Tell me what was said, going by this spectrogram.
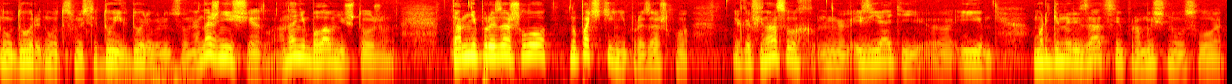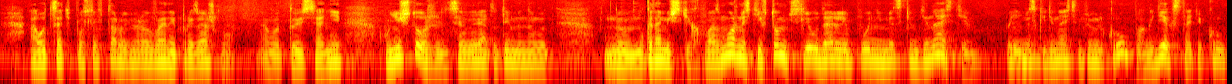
ну, до, ну, вот в смысле, до их, до революционной, она же не исчезла, она не была уничтожена. Там не произошло, ну, почти не произошло финансовых изъятий э, и маргинализации промышленного слоя. А вот, кстати, после Второй мировой войны произошло. Вот, то есть они уничтожили целый ряд вот именно вот, ну, экономических возможностей, в том числе ударили по немецким династиям. По немецкой династии, например, Круп. А где, кстати, Круп?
